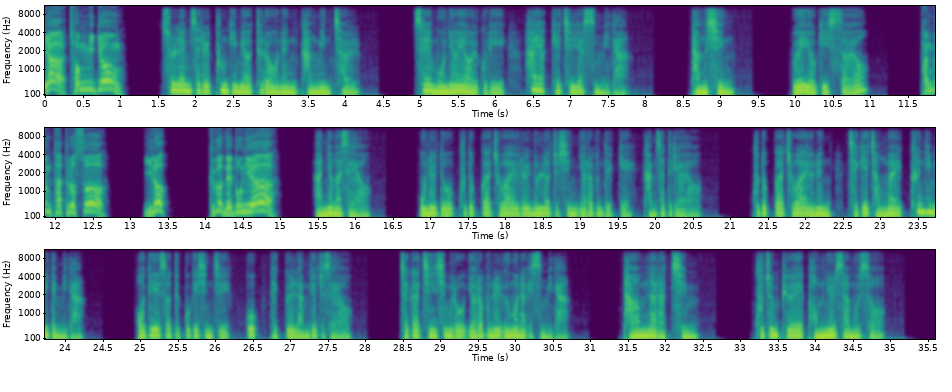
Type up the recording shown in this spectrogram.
야, 정미경! 술 냄새를 풍기며 들어오는 강민철. 새 모녀의 얼굴이 하얗게 질렸습니다. 당신, 왜 여기 있어요? 방금 다 들었어. 1억! 그거 내 돈이야! 안녕하세요. 오늘도 구독과 좋아요를 눌러주신 여러분들께 감사드려요. 구독과 좋아요는 제게 정말 큰 힘이 됩니다. 어디에서 듣고 계신지 꼭 댓글 남겨주세요. 제가 진심으로 여러분을 응원하겠습니다. 다음 날 아침, 구준표의 법률사무소.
